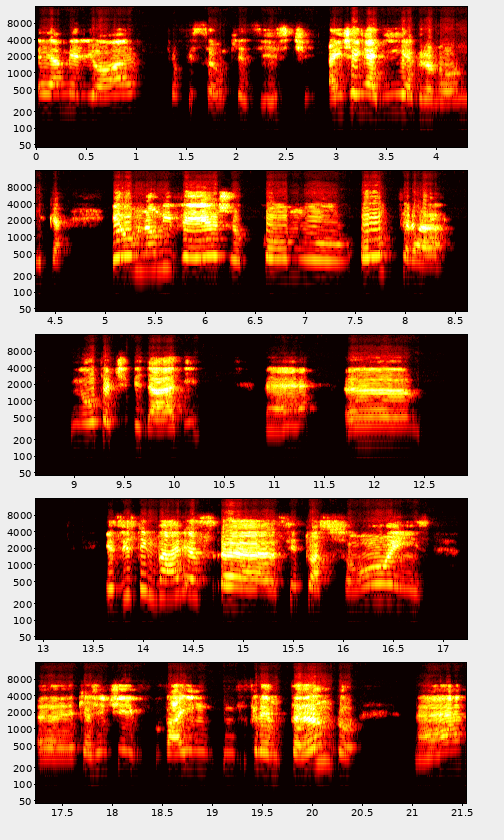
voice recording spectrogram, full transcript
é a melhor profissão que existe. A engenharia agronômica, eu não me vejo como outra, em outra atividade, né? Uh, existem várias uh, situações uh, que a gente vai enfrentando, né?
